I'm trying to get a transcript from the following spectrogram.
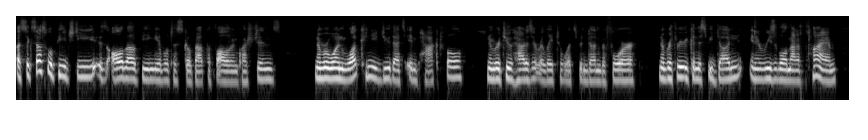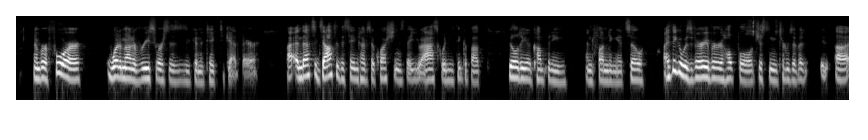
a successful PhD is all about being able to scope out the following questions. Number one, what can you do that's impactful? Number two, how does it relate to what's been done before? Number three, can this be done in a reasonable amount of time? Number four, what amount of resources is it going to take to get there? Uh, and that's exactly the same types of questions that you ask when you think about building a company and funding it. So I think it was very, very helpful just in terms of uh,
